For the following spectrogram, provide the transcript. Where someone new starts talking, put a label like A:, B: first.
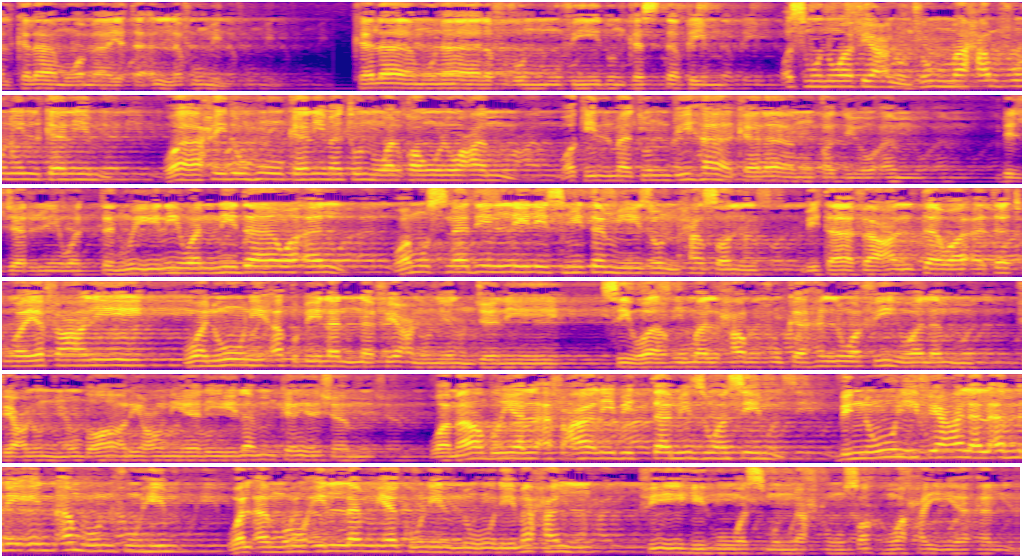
A: الكلام وما يتألف منه. كلامنا لفظ مفيد كاستقم واسم وفعل ثم حرف الكلم. واحدة كلمة والقول عم وكلمة بها كلام قد يؤم. بالجر والتنوين والندى وأل ومسند للاسم تمييز حصل. بتا فعلت وأتت ويفعلي ونون أقبلن فعل ينجلي. سواهما الحرف كهل وفي ولم فعل مضارع يلي لم كيشم. وماضي الأفعال بالتمز وسم بالنون فعل الأمر إن أمر فهم. والأمر إن لم يكن النون محل فيه هو اسم نحو صهو حي هل.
